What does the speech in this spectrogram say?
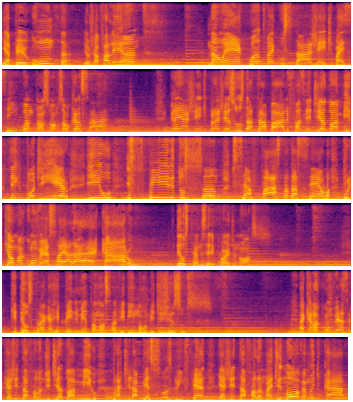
E a pergunta, eu já falei antes, não é quanto vai custar, gente, mas sim quanto nós vamos alcançar. Ganhar gente para Jesus dá trabalho, fazer dia do amigo tem que pôr dinheiro, e o Espírito Santo se afasta da célula, porque é uma conversa, ah, é caro. Deus tenha misericórdia de nós. Que Deus traga arrependimento à nossa vida em nome de Jesus. Aquela conversa que a gente está falando de dia do amigo para tirar pessoas do inferno e a gente está falando, mas de novo é muito caro.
